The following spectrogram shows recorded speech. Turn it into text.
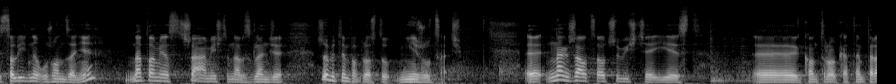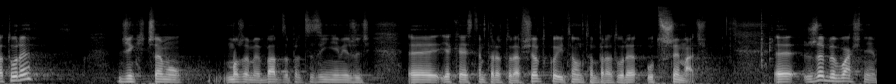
solidne urządzenie, natomiast trzeba mieć to na względzie, żeby tym po prostu nie rzucać. Na grzałce oczywiście jest kontrolka temperatury, dzięki czemu możemy bardzo precyzyjnie mierzyć, e, jaka jest temperatura w środku i tą temperaturę utrzymać. E, Żeby właśnie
